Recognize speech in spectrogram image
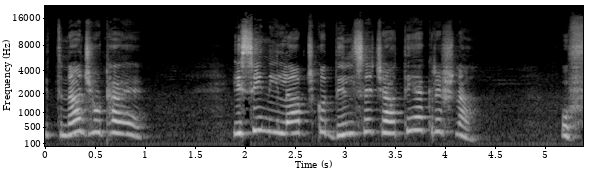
इतना झूठा है। इसी नीलाब्ज को दिल से चाहती है कृष्णा। उफ,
